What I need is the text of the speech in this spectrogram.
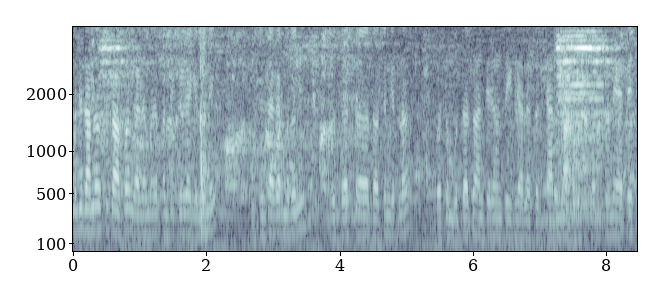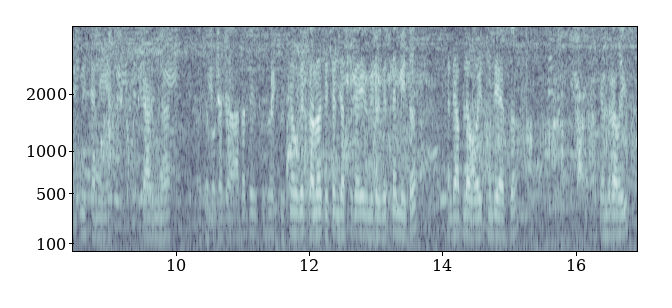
मध्ये जाणार होतो आपण गार्डनमध्ये पण तिकडे काय गेलो नाही. हुसेनसागरमधून बुद्धाचं दर्शन घेतलं. गौतम बुद्धाचं आणि त्याच्यानंतर इकडे आलं तर चारमिनार बघू शकतो. जुनी ऐतिहासिक निशाणी आहे चारमिनार आता बघा तर आता ते कसं सूचना वगैरे चालू आहे त्याच्यात जास्त काही व्हिडिओ घेत नाही मी इथं. आणि ते आपल्या वॉईसमध्ये यायचं. कॅमेरा वॉईस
